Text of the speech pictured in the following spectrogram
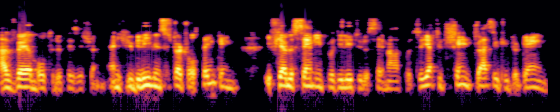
available to the physician. And if you believe in structural thinking, if you have the same input, you lead to the same output. So you have to change drastically the game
